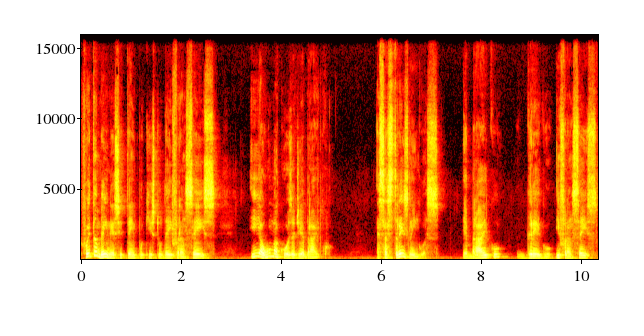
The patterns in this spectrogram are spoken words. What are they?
Foi também nesse tempo que estudei francês e alguma coisa de hebraico. Essas três línguas, hebraico, grego e francês,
